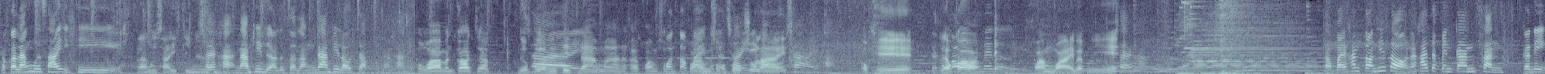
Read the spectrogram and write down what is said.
แล้วก็ล้างมือซ้ายอีกที ล้างมือซ้ายอีกทีนึงใช่ค่ะ น้ำที่เหลือเราจะล้างด้ามที่เราจับนะคะ เพราะว่ามันก็จะเดี๋ยวเผื่อมันใช่ติดด้ามมานะครับความสคนต่อคไปวามก็สกจะปรใช้กชั่วร้ายใช่ค่ะโอเค เสร็จแล้วก็ทำได้เลย ความไว้แบบนี้ ใช่ค่ะ ต่อไปขั้นตอนที่ 2 นะคะ จะเป็นการสั่นกระดิ่ง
